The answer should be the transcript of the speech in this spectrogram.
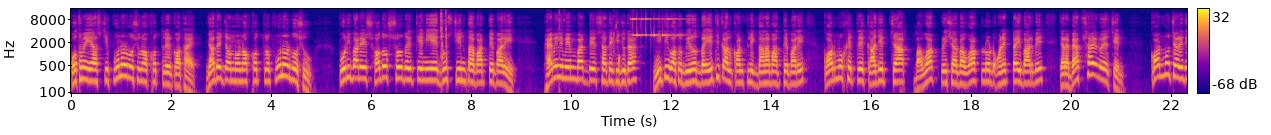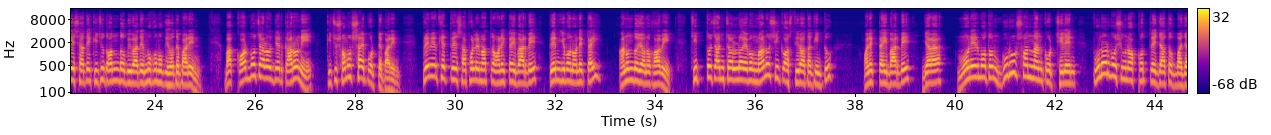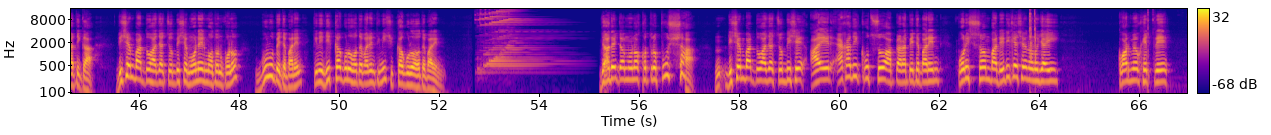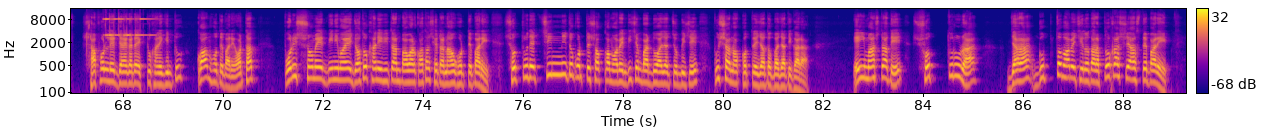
প্রথমেই আসছি পুনর্বসু নক্ষত্রের কথায়। যাদের জন্ম নক্ষত্র পুনর্বসু, পরিবারের সদস্যদেরকে নিয়ে দুশ্চিন্তা বাড়তে পারে। ফ্যামিলি মেম্বারদের সাথে কিছুটা নীতিগত বিরোধ বা এথিক্যাল কনফ্লিক্ট দানা বাঁধতে পারে। কর্মক্ষেত্রে কাজের চাপ বা ওয়ার্ক প্রেশার বা ওয়ার্কলোড অনেকটাই বাড়বে। যারা ব্যবসায় রয়েছেন, কর্মচারীদের সাথে কিছু দ্বন্দ্ব বিবাদের মুখোমুখি হতে পারেন বা কর্মচারীদের কারণে কিছু সমস্যায় পড়তে পারেন। প্রেমের ক্ষেত্রে সাফল্যের মাত্রা অনেকটাই বাড়বে, প্রেম জীবন অনেকটাই আনন্দজনক হবে। চিত্তচাঞ্চল্য এবং মানসিক অস্থিরতা কিন্তু অনেকটাই বাড়বে। যারা মনের মতন গুরুর সন্ধান করছিলেন পুনর্বসু নক্ষত্রে জাতক বা জাতিকা। ডিসেম্বর দু হাজার চব্বিশে মনের মতন কোনো গুরু পেতে পারেন। তিনি দীক্ষাগুরু হতে পারেন, তিনি শিক্ষাগুরু হতে পারেন। যাদের জন্ম নক্ষত্র পুষ্যা, ডিসেম্বর দু হাজার চব্বিশে আয়ের একাধিক উৎস আপনারা পেতে পারেন। পরিশ্রম বা ডেডিকেশন অনুযায়ী কর্মক্ষেত্রে সাফল্যের জায়গাটা একটুখানি কিন্তু কম হতে পারে। অর্থাৎ পরিশ্রমের বিনিময়ে যতখানি রিটার্ন পাওয়ার কথা সেটা নাও ঘটতে পারে। শত্রুদের চিহ্নিত করতে সক্ষম হবেন ডিসেম্বর দু হাজার চব্বিশে পুষ্যা নক্ষত্রে জাতক বা জাতিকারা। এই মাসটাতে শত্রুরা যারা গুপ্তভাবে ছিল তারা প্রকাশ্যে আসতে পারে।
